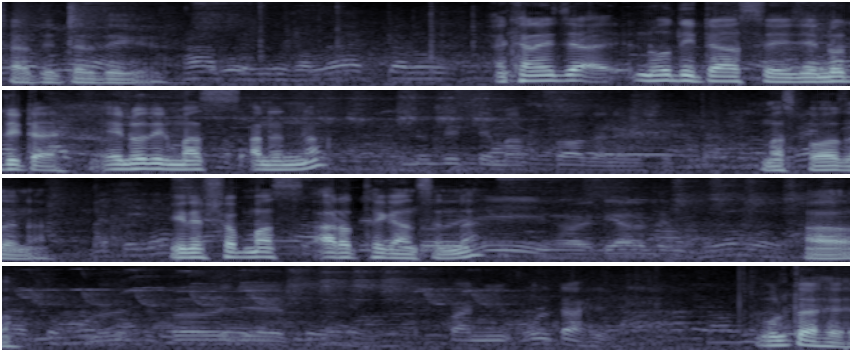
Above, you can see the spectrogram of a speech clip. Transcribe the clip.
সাড়ে তিনটার দিকে। এখানে যে নদীটা আছে এই যে নদীটা এই নদীর মাছ আনেন না? মাছ পাওয়া যায় না এখানে সব মাছ আড়ত থেকে আনছেন না? উল্টা হে।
